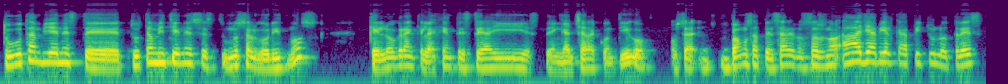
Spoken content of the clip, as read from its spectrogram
tú también, este, tú también tienes este, unos algoritmos que logran que la gente esté ahí este, enganchada contigo. O sea, vamos a pensar en nosotros, ¿no? Ah, ya vi el capítulo 3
